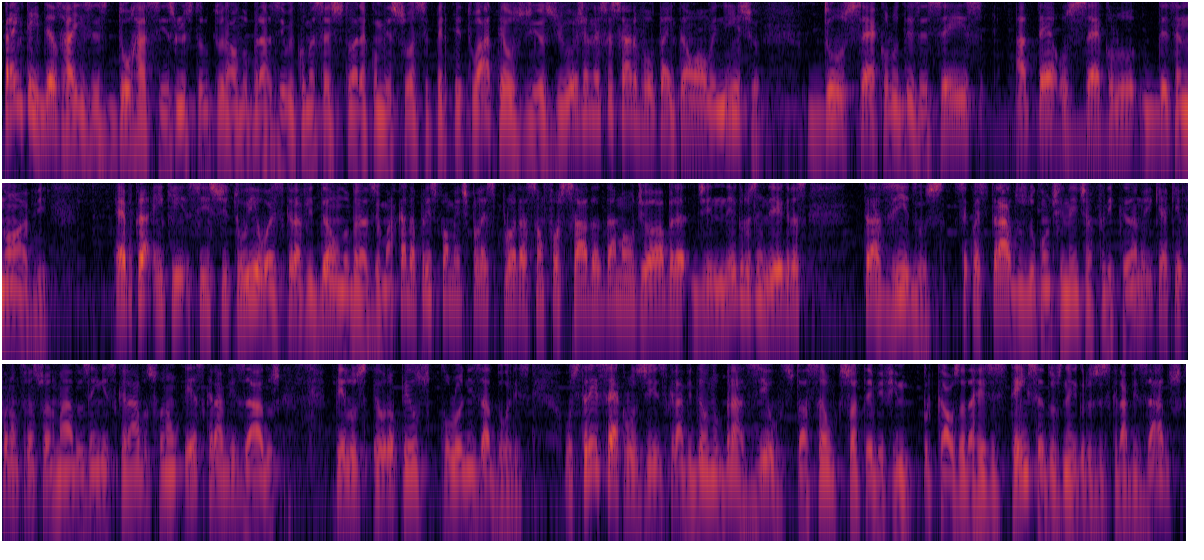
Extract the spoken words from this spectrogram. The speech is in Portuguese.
Para entender as raízes do racismo estrutural no Brasil e como essa história começou a se perpetuar até os dias de hoje, é necessário voltar então ao início do século XVI até o século XIX, época em que se instituiu a escravidão no Brasil, marcada principalmente pela exploração forçada da mão de obra de negros e negras trazidos, sequestrados do continente africano e que aqui foram transformados em escravos, foram escravizados pelos europeus colonizadores. Os três séculos de escravidão no Brasil, situação que só teve fim por causa da resistência dos negros escravizados,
